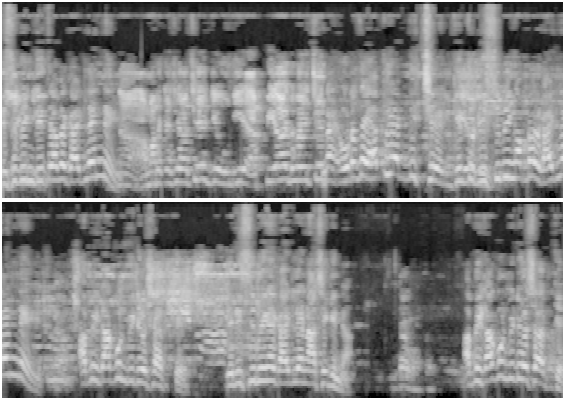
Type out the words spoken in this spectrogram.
রিসিভিং দিতে হবে গাইডলাইন নেই? না আমার কাছে আছে যে উনি অ্যাপিয়ার্ড হয়েছে না ওটা তো অ্যাপিয়ার দিচ্ছেন কিন্তু রিসিভিং আপনার গাইডলাইন নেই। আপনি ডাকুন ভিডিও সাহেবকে যে রিসিভিং এর গাইডলাইন আছে কিনা। আপনি ডাকুন ভিডিও সাহেবকে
